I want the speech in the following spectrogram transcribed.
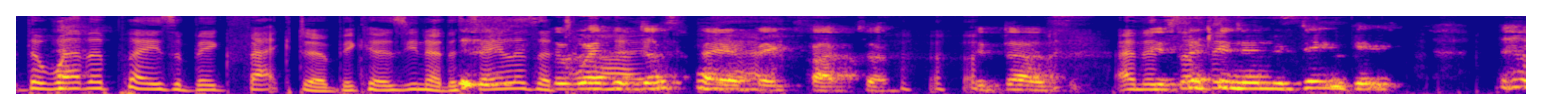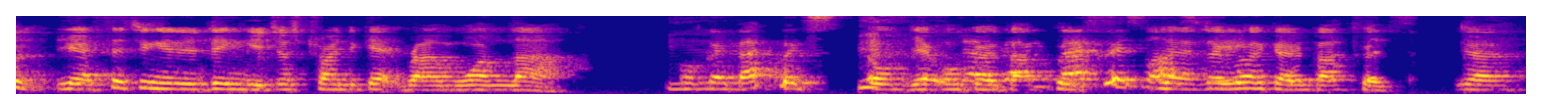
The weather plays a big factor because you know the sailors are. the tired. weather does play yeah. a big factor. It does. and it's You're something... sitting in a dinghy yeah, sitting in a dinghy just trying to get round one lap. Yeah. Or go backwards. Or, yeah, or go backwards. backwards yeah, they were going backwards. Yeah.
